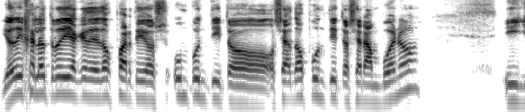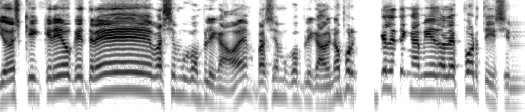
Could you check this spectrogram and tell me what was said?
Yo dije el otro día que de dos partidos, un puntito, o sea, dos puntitos eran buenos. Y yo es que creo que tres va a ser muy complicado, ¿eh? Va a ser muy complicado. Y no porque le tenga miedo al Sporting, sino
